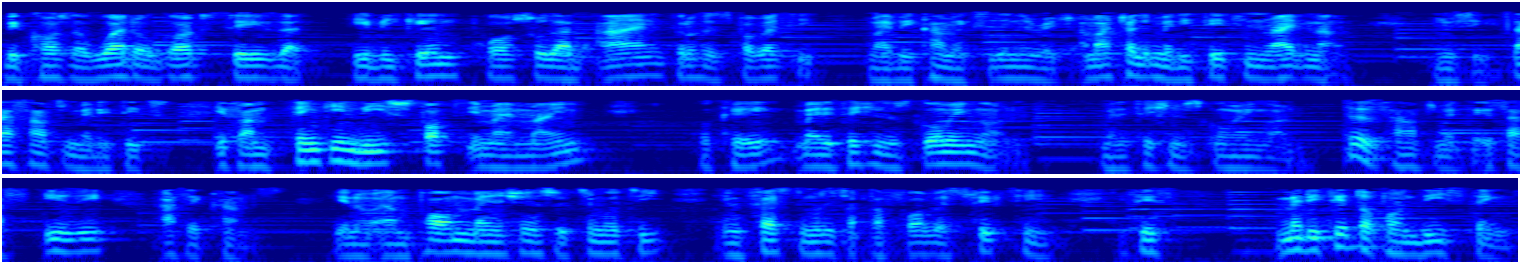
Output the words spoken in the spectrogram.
because the word of God says that he became poor so that I, through his poverty, might become exceedingly rich. I'm actually meditating right now. You see, that's how to meditate. If I'm thinking these thoughts in my mind, okay, meditation is going on. Meditation is going on. This is how to meditate. It's as easy as it comes. You know, and Paul mentions to Timothy in First Timothy chapter 4, verse 15. He says, Meditate upon these things.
